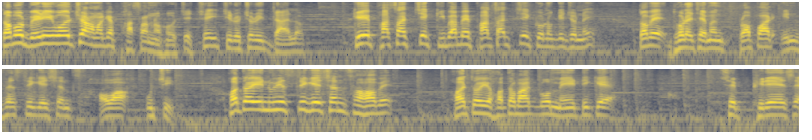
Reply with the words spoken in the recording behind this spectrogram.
তারপর বেরিয়ে বলছে, আমাকে ফাঁসানো হচ্ছে সেই চিরচরিত ডায়লগ কে ফাঁসাচ্ছে, কীভাবে ফাঁসাচ্ছে, কোনো কিছু নেই। তবে ধরেছে এবং প্রপার ইনভেস্টিগেশনস হওয়া উচিত। হয়তো ইনভেস্টিগেশনস হবে, হয়তো এই হতভাগ্য মেয়েটিকে সে ফিরে এসে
